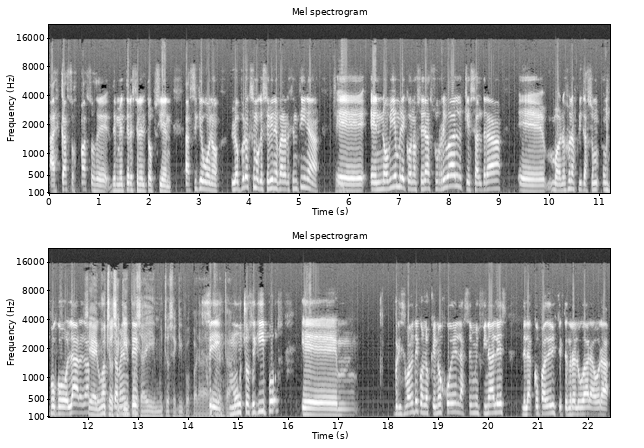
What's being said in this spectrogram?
a escasos pasos de, de meterse en el top 100. Así que bueno, lo próximo que se viene para Argentina eh, en noviembre conocerá a su rival, que saldrá. Eh, bueno, es una explicación un poco larga. Sí, hay muchos equipos ahí, muchos equipos para. Sí, muchos equipos. Eh, principalmente con los que no jueguen las semifinales de la Copa Davis que tendrá lugar ahora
